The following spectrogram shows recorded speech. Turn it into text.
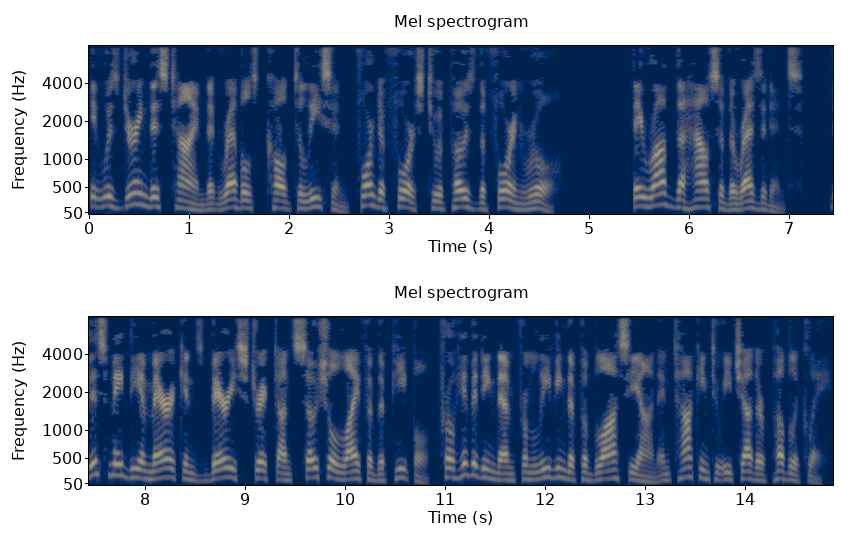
It was during this time that rebels, called Talisan, formed a force to oppose the foreign rule. They robbed the house of the residents. This made the Americans very strict on social life of the people, prohibiting them from leaving the poblacion and talking to each other publicly.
